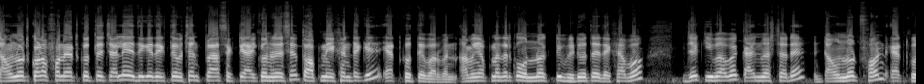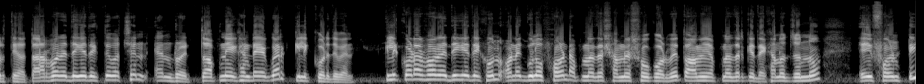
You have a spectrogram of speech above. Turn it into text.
ডাউনলোড করা ফোন অ্যাড করতে চাইলে এদিকে দেখতে পাচ্ছেন প্লাস একটি আইকন রয়েছে, তো আপনি এখান থেকে অ্যাড করতে পারবেন। আমি আপনাদেরকে অন্য একটি ভিডিওতে দেখাবো যে কীভাবে কাইন মাস্টারে ডাউনলোড ফন্ট অ্যাড করতে হয়। তারপরে এদিকে দেখতে পাচ্ছেন অ্যান্ড্রয়েড তো আপনি এখানটায় একবার ক্লিক করে দেবেন। ক্লিক করার পর এদিকে দেখুন অনেকগুলো ফন্ট আপনাদের সামনে শো করবে। তো আমি আপনাদেরকে দেখানোর জন্য এই ফন্টটি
